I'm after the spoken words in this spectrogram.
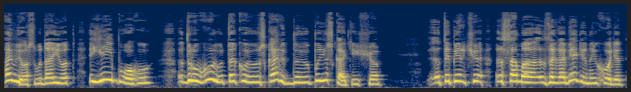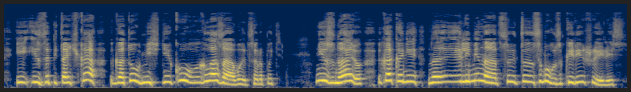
овес выдает, ей-богу. Другую такую скаридную поискать еще. Теперь сама за говядиной ходит и из-за пятачка готов мяснику глаза выцарапать. Не знаю, как они на элиминацию-то с музыкой решились.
